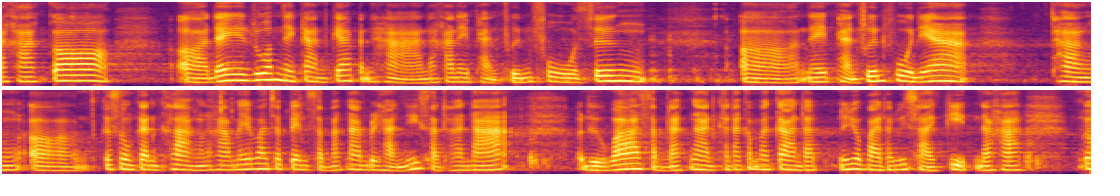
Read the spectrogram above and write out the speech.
นะคะก็ได้ร่วมในการแก้ปัญหานะคะในแผนฟื้นฟู ซึ่งในแผนฟื้นฟูเนี่ย ทางกระทรวงการคลังนะคะไม่ว่าจะเป็นสำนักงานบริหารหนี้สาธารณะ หรือว่าสำนักงานคณะกรรมการรัฐนโยบายรัฐวิสาหกิจนะคะ ก็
